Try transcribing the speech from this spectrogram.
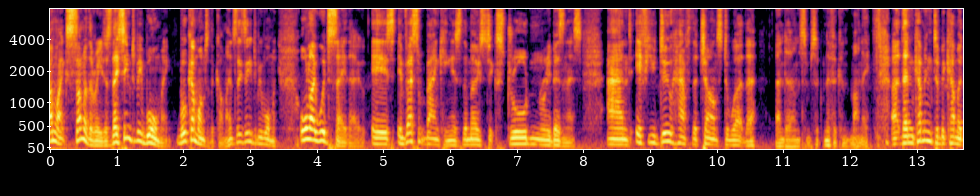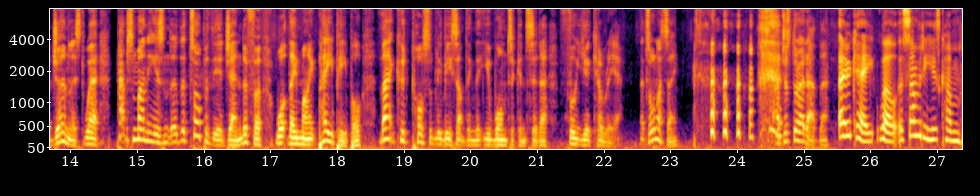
Unlike some of the readers, they seem to be warming. We'll come on to the comments. They seem to be warming. All I would say, though, is investment banking is the most extraordinary business. And if you do have the chance to work there, and earn some significant money. Uh, then coming to become a journalist where perhaps money isn't at the top of the agenda for what they might pay people, that could possibly be something that you want to consider for your career. That's all I say. I just throw it out there. Okay, well, as somebody who's come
